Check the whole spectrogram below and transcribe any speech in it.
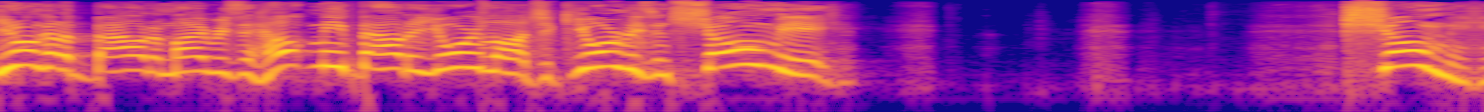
You don't gotta bow to my reason. Help me bow to your logic, your reason. Show me. Show me.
